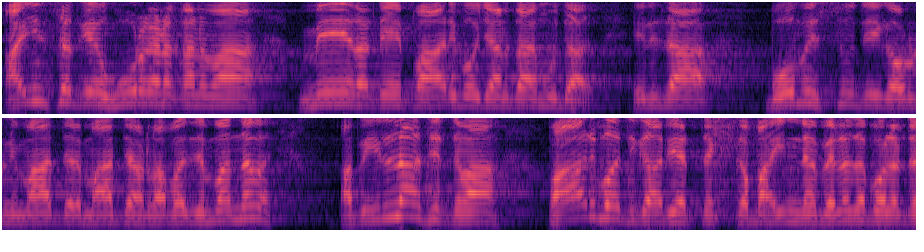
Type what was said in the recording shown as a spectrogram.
අහිංසකයෝ හූරගෙන කනවා මේ රටේ පාරිභෝගික ජනතාව මුදල්. ඒ නිසා බොහොම ස්තුතියි ගෞරවනීය මාධ්‍ය මාධ්‍යවල ලබා දෙන සම්බන්ධව අපි ඉල්ලා සිටිනවා පාරිභෝගිකාරියත් එක්ක බහින්න වෙළඳපොළට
